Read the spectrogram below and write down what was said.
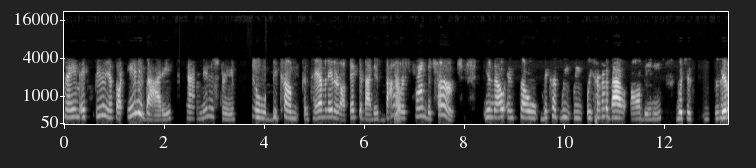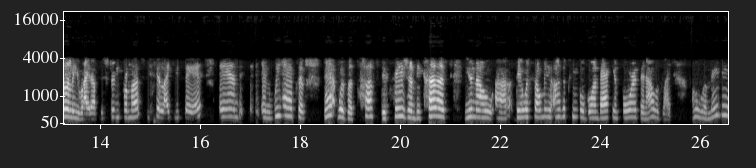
same experience or anybody in our ministry to become contaminated or affected by this virus yep. from the church you know and so because we we we heard about albany which is literally right up the street from us like you said and and we had to that was a tough decision because you know uh there were so many other people going back and forth and i was like oh well maybe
